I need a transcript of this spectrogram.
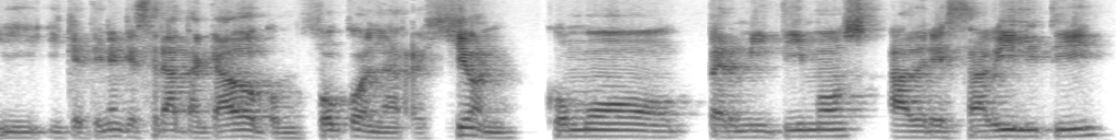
y, que tiene que ser atacado con foco en la región. ¿Cómo permitimos addressability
